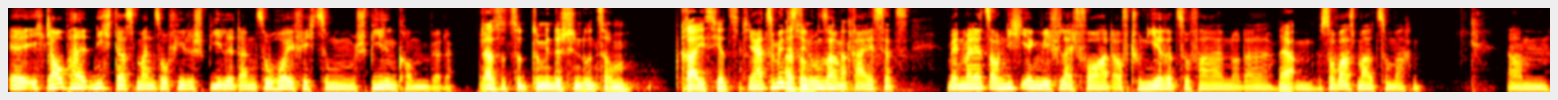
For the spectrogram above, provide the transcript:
äh, ich glaube halt nicht, dass man so viele Spiele dann so häufig zum Spielen kommen würde. Also zu, zumindest in unserem Kreis jetzt. Ja, zumindest Also, in unserem ja. Kreis jetzt. Wenn man jetzt auch nicht irgendwie vielleicht vorhat, auf Turniere zu fahren oder Ja. ähm, sowas mal zu machen. Ähm,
